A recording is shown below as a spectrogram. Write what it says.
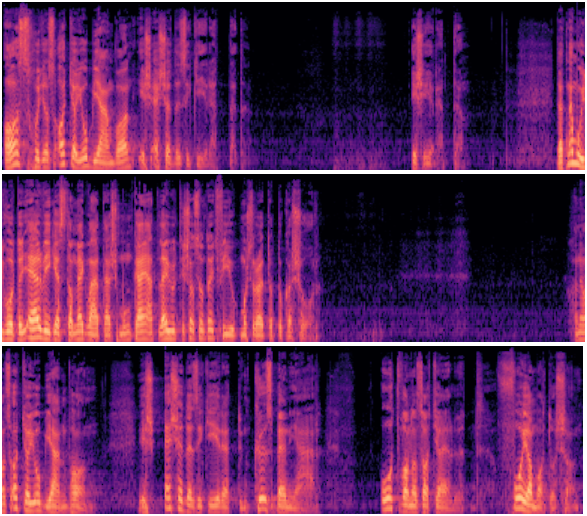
Az, hogy az atya jobbján van, és esedezik éretted. És érettem. Tehát nem úgy volt, hogy elvégezte a megváltás munkáját, leült, és azt mondta, hogy fiúk, most rajtatok a sor. hanem az atya jobbján van. És esedezik érettünk, közben jár. Ott van az atya előtt. Folyamatosan.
